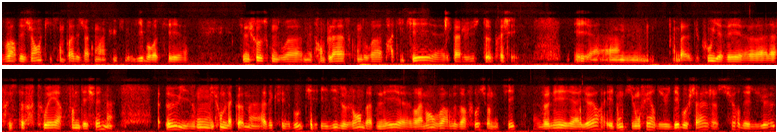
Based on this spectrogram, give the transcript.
voir des gens qui ne sont pas déjà convaincus que le libre c'est c'est une chose qu'on doit mettre en place, qu'on doit pratiquer et pas juste prêcher. Et bah, du coup, il y avait la Free Software Foundation eux, ils, ont, ils font de la com avec Facebook et ils disent aux gens, bah, venez euh, vraiment voir nos infos sur notre site, venez ailleurs. Et donc, ils vont faire du débauchage sur des lieux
